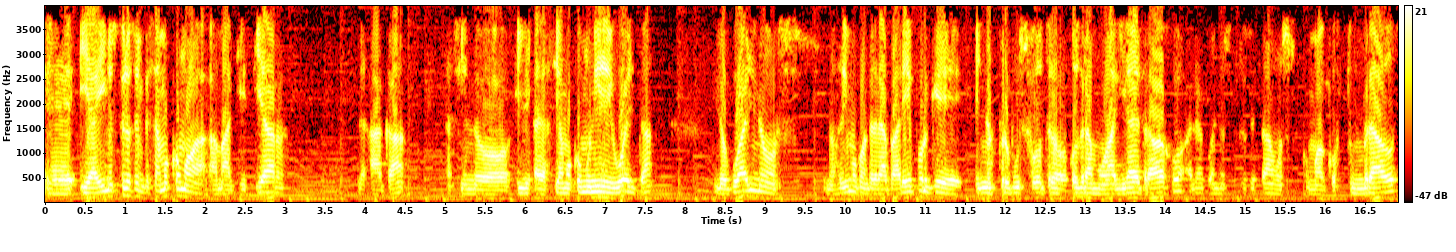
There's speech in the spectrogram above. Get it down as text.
Eh, y ahí nosotros empezamos como a, a maquetear acá, haciendo, y hacíamos como un ida y vuelta, lo cual nos, nos dimos contra la pared porque él nos propuso otro, otra modalidad de trabajo a la cual nosotros estábamos como acostumbrados,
